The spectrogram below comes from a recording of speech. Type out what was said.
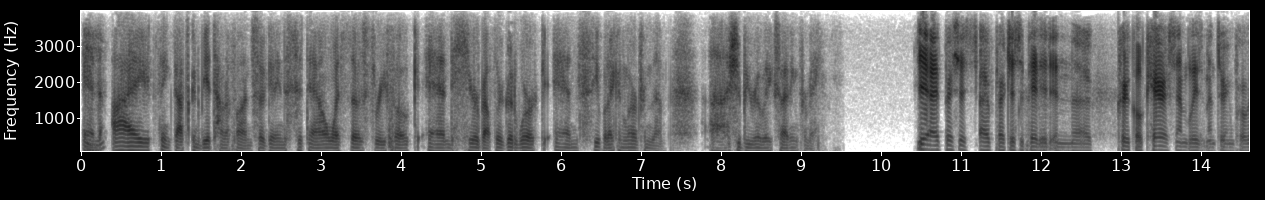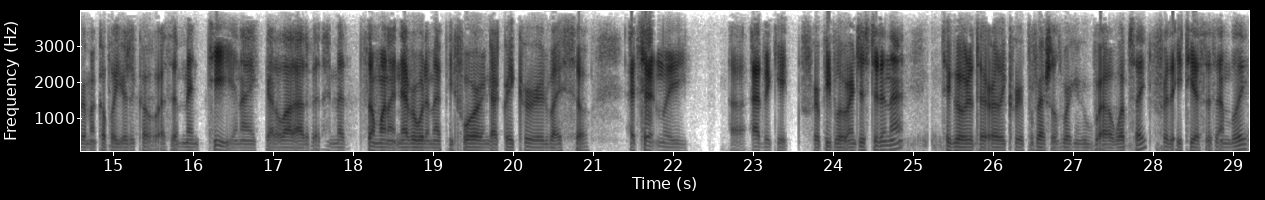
And Mhm. I think that's going to be a ton of fun. So getting to sit down with those three folk and hear about their good work and see what I can learn from them uh, should be really exciting for me. Yeah, I, partic- I participated in the critical care assemblies mentoring program a couple of years ago as a mentee, and I got a lot out of it. I met someone I never would have met before and got great career advice. So I'd certainly uh, advocate for people who are interested in that to go to the Early Career Professionals Working Group uh, website for the ATS assembly.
